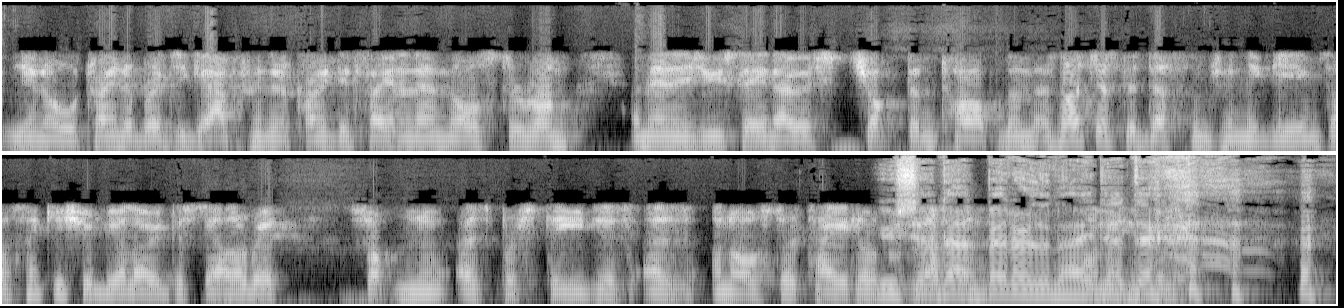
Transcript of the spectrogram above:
you know, trying to bridge the gap between their county final and the Ulster run. And then, as you say now, it's chucked on top of them. It's not just the distance between the games. I think you should be allowed to celebrate something as prestigious as an Ulster title. You said that better than I, I did. Mean,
